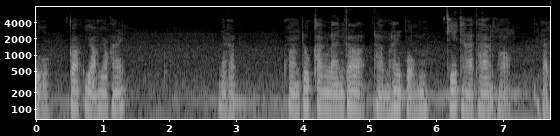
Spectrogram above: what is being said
ดูก็ยอมยกให้นะครับ ความทุกข์ครั้งนั้นก็ทำให้ผมคิดหาทางออกนะครับ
